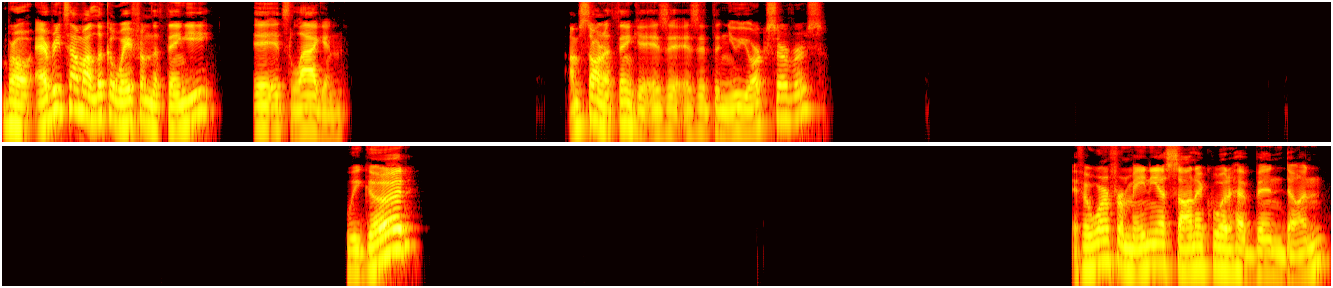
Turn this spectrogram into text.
Bro, every time I look away from the thingy, it's lagging. I'm starting to think is it is it the New York servers? We good? If it weren't for Mania, Sonic would have been done.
